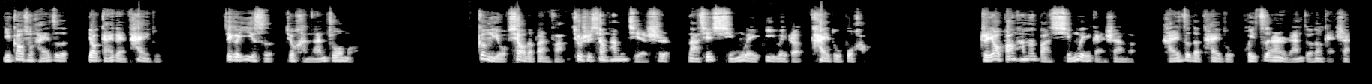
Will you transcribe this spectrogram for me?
你告诉孩子要改改态度，这个意思就很难捉摸。更有效的办法就是向他们解释哪些行为意味着态度不好。只要帮他们把行为改善了，孩子的态度会自然而然得到改善。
